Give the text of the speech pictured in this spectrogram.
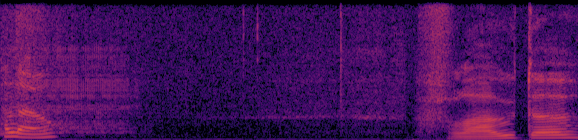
Hello. Flauta.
